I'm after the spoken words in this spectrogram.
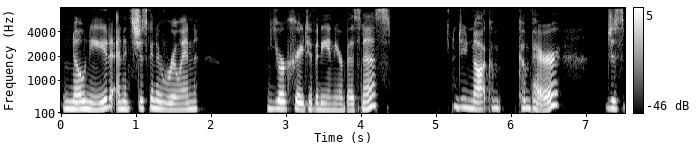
no need, and it's just going to ruin your creativity in your business. do not com- compare. Just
